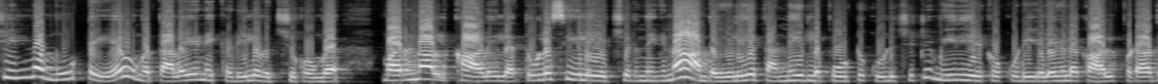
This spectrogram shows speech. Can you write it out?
சின்ன மூட்டையை உங்க தலையணை கடியில வச்சுக்கோங்க. மறுநாள் காலையில துளசி இலை வச்சிருந்தீங்கன்னா அந்த இலையை தண்ணீர்ல போட்டு குளிச்சுட்டு மீதி இருக்கக்கூடிய இலைகளை கால்படாத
